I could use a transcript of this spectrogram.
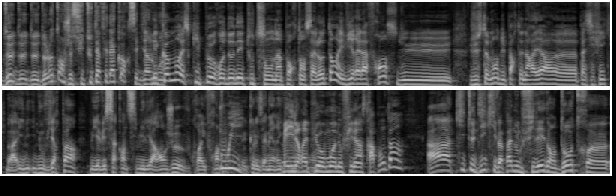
de, de, de, l'OTAN. Je suis tout à fait d'accord, c'est bien Mais comment est-ce qu'il peut redonner toute son importance à l'OTAN et virer la France du, justement du partenariat euh, pacifique? Bah, il, ne nous vire pas, mais il y avait 56 milliards en jeu. Vous croyez franchement que les Américains. Mais il aurait pu au moins nous filer un strapontin ah, qui te dit qu'il va pas nous le filer dans d'autres, euh,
